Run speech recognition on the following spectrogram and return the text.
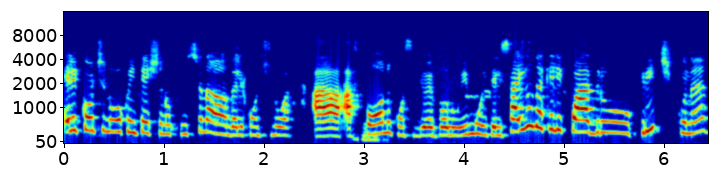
Ele continua com o intestino funcionando, ele continua. A, a fono conseguiu evoluir muito. Ele saiu daquele quadro crítico, né?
